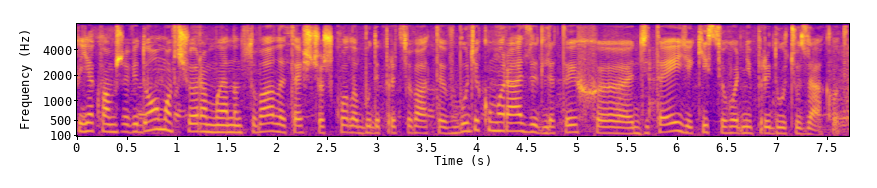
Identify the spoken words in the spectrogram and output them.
Як вам вже відомо, вчора ми анонсували те, що школа буде працювати в будь-якому разі для тих е, дітей, які сьогодні прийдуть у заклад.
